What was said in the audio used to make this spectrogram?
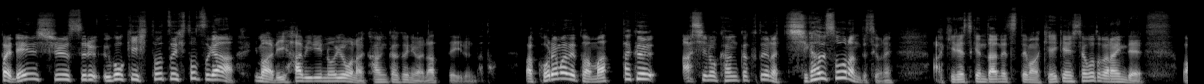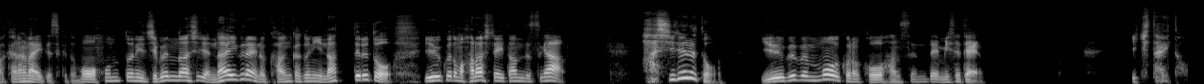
ぱり練習する動き一つ一つが、今、リハビリのような感覚にはなっているんだと。まあ、これまでとは全く足の感覚というのは違うそうなんですよね。アキレス腱断裂ってまあ経験したことがないんでわからないですけども、本当に自分の足じゃないぐらいの感覚になってるということも話していたんですが、走れるという部分もこの後半戦で見せていきたいと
